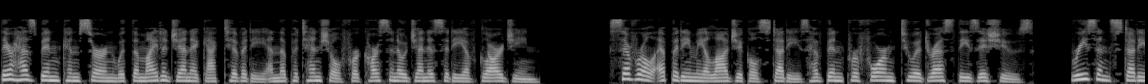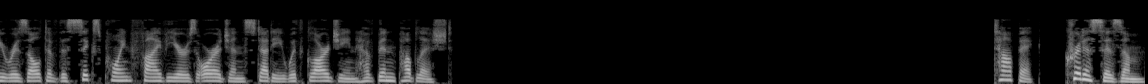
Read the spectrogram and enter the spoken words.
There has been concern with the mitogenic activity and the potential for carcinogenicity of glargine. Several epidemiological studies have been performed to address these issues. Recent study result of the 6.5 years origin study with glargine have been published. Topic: Criticism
